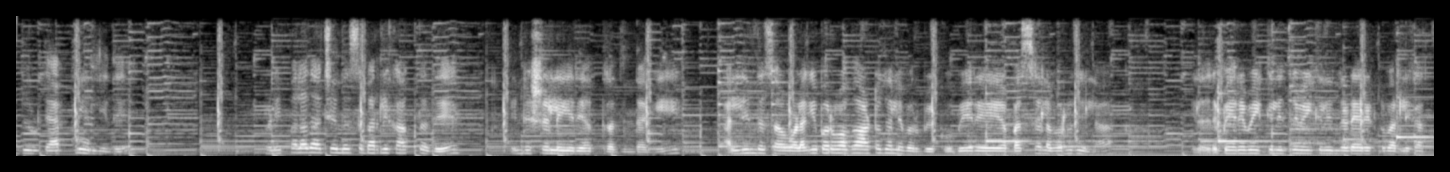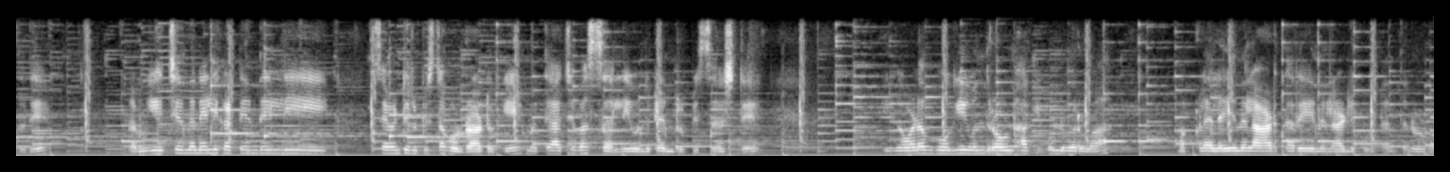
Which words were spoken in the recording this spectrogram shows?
ಇದು ಟ್ಯಾಪ್ನಿಯಲ್ಲಿದೆ ಮಣಿಪಾಲದ ಆಚೆಯಿಂದ ಸಹ ಬರ್ಲಿಕ್ಕೆ ಆಗ್ತದೆ ಇಂಡಸ್ಟ್ರಿಯಲ್ ಏರಿಯಾ ಹತ್ರದಿಂದಾಗಿ. ಅಲ್ಲಿಂದ ಸಹ ಒಳಗೆ ಬರುವಾಗ ಆಟೋದಲ್ಲೇ ಬರಬೇಕು. ಬೇರೆ ಬಸ್ ಎಲ್ಲ ಬರುವುದಿಲ್ಲ. ಇಲ್ಲಾಂದರೆ ಬೇರೆ ವೆಹಿಕಲ್ ಇದ್ದರೆ ವೆಹಿಕಲಿಂದ ಡೈರೆಕ್ಟ್ ಬರ್ಲಿಕ್ಕೆ ಆಗ್ತದೆ. ನಮಗೆ ಹೆಚ್ಚಿಂದ ನೆಲ್ಲಿಕಟ್ಟೆಯಿಂದ ಇಲ್ಲಿ ಸೆವೆಂಟಿ ರುಪೀಸ್ ತಗೊಂಡ್ರು ಆಟೋಗೆ. ಮತ್ತು ಆಚೆ ಬಸ್ಸಲ್ಲಿ ಒಂದು ಟೆನ್ ರುಪೀಸ್ ಅಷ್ಟೇ. ಈಗ ಒಳಗೆ ಹೋಗಿ ಒಂದು ರೌಂಡ್ ಹಾಕಿಕೊಂಡು ಬರುವ. ಮಕ್ಕಳೆಲ್ಲ ಏನೆಲ್ಲ ಆಡ್ತಾರೆ, ಏನೆಲ್ಲ ಆಡ್ಲಿಕ್ಕೆ ಉಂಟಂತ ನೋಡುವ.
